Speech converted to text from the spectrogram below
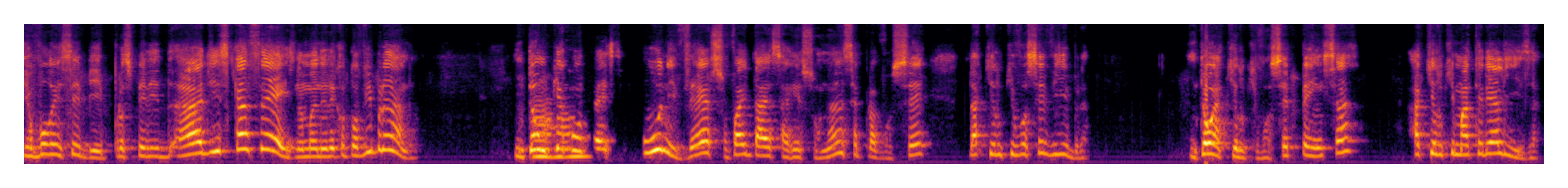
eu vou receber prosperidade e escassez, na maneira que eu estou vibrando. Então, uhum. o que acontece? O universo vai dar essa ressonância para você daquilo que você vibra. Então, é aquilo que você pensa, aquilo que materializa.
